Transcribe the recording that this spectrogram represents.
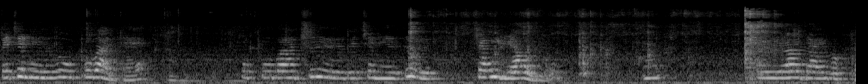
ಬೆಚ್ಚ ನೀರು ಉಪ್ಪು ಬಾರ್ದೆ ಉಪ್ಪು ಬಾರ್ದು ಬೆಚ್ಚ ನೀರು ಚೌಳಿ ಯಾವುದು? ಯಾವ್ದು? ಆಗ್ಬೇಕ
